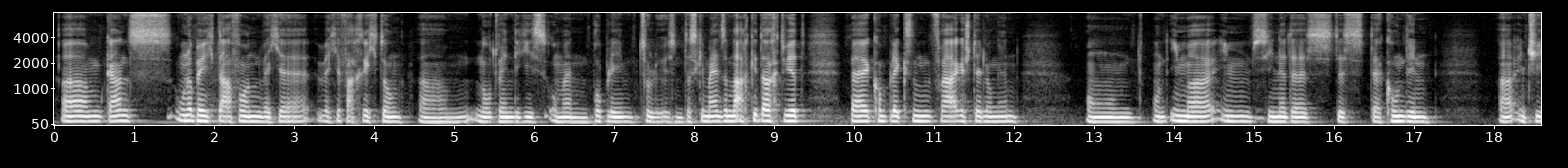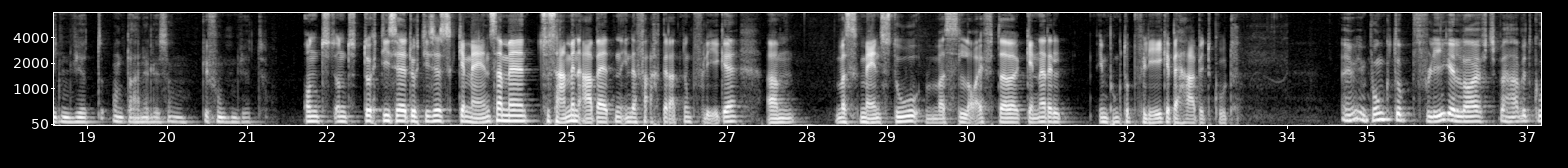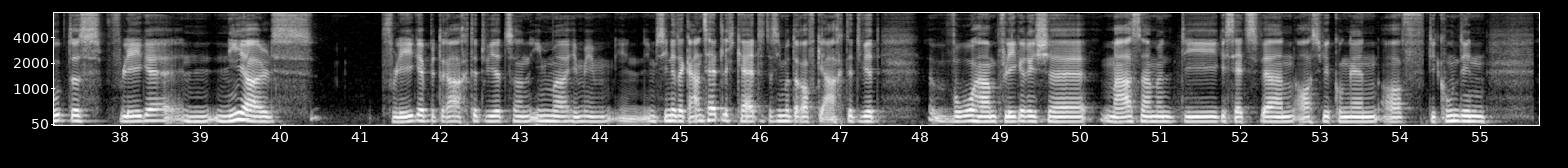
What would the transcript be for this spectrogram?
ähm, ganz unabhängig davon, welche, welche Fachrichtung ähm, notwendig ist, um ein Problem zu lösen. Dass gemeinsam nachgedacht wird bei komplexen Fragestellungen und, und immer im Sinne des, des, der Kundin äh, entschieden wird und da eine Lösung gefunden wird. Und, und durch, diese, durch dieses gemeinsame Zusammenarbeiten in der Fachberatung Pflege, ähm, was meinst du, was läuft da generell im Punkto Pflege bei Habit gut? Im, im Punkto Pflege läuft bei Habit gut, dass Pflege nie als Pflege betrachtet wird, sondern immer im, im, im Sinne der Ganzheitlichkeit, dass immer darauf geachtet wird, wo haben pflegerische Maßnahmen, die gesetzt werden, Auswirkungen auf die Kundin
